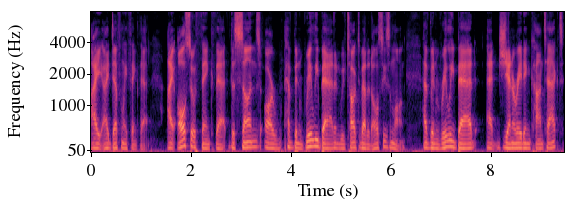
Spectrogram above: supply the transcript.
I, I definitely think that. I also think that the Suns are have been really bad, and we've talked about it all season long. Have been really bad at generating contact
